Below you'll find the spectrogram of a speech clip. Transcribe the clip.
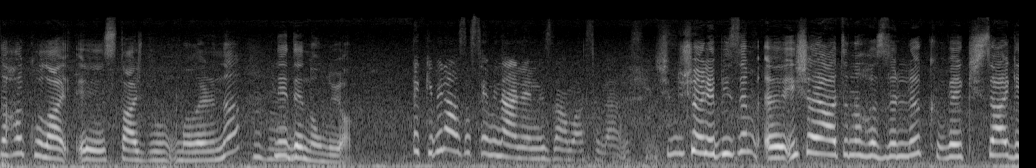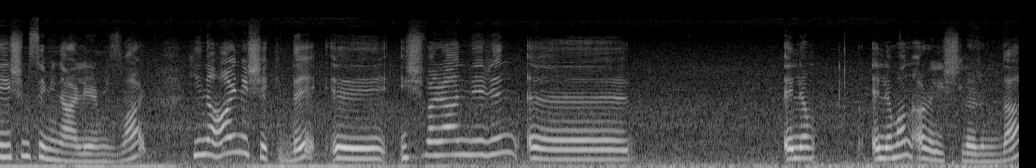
daha kolay e, staj bulmalarına Hı hı. neden oluyor. Peki biraz da seminerlerinizden bahseder misiniz? Şimdi şöyle bizim e, iş hayatına hazırlık ve kişisel gelişim seminerlerimiz var. Yine aynı şekilde e, işverenlerin e, elem- eleman arayışlarında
